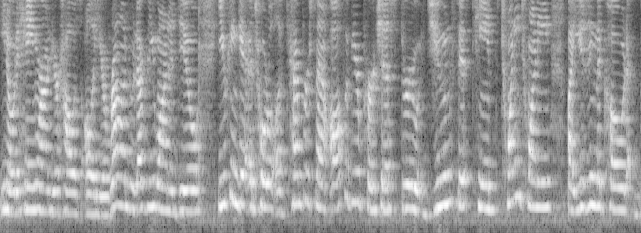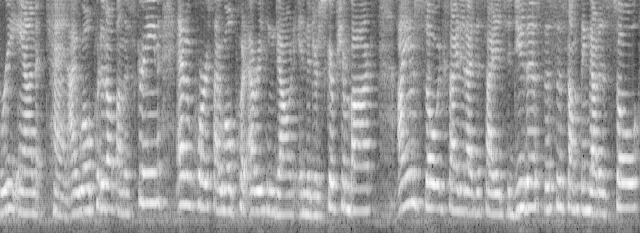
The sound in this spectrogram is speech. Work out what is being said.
you know to hang around your house all year round whatever you want to do. You can get a total of 10% off of your purchase through June 15th 2020 by using the code Breeann10 I will put it up on the screen and of course I will put everything down in the description box. I am so excited I decided to do this. This is something that is so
